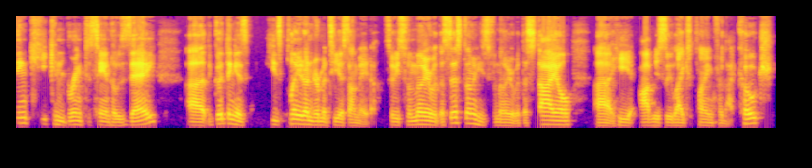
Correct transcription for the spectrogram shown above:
think he can bring to San Jose, uh, the good thing is he's played under Matias Almeyda, so he's familiar with the system. He's familiar with the style. Uh, he obviously likes playing for that coach.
